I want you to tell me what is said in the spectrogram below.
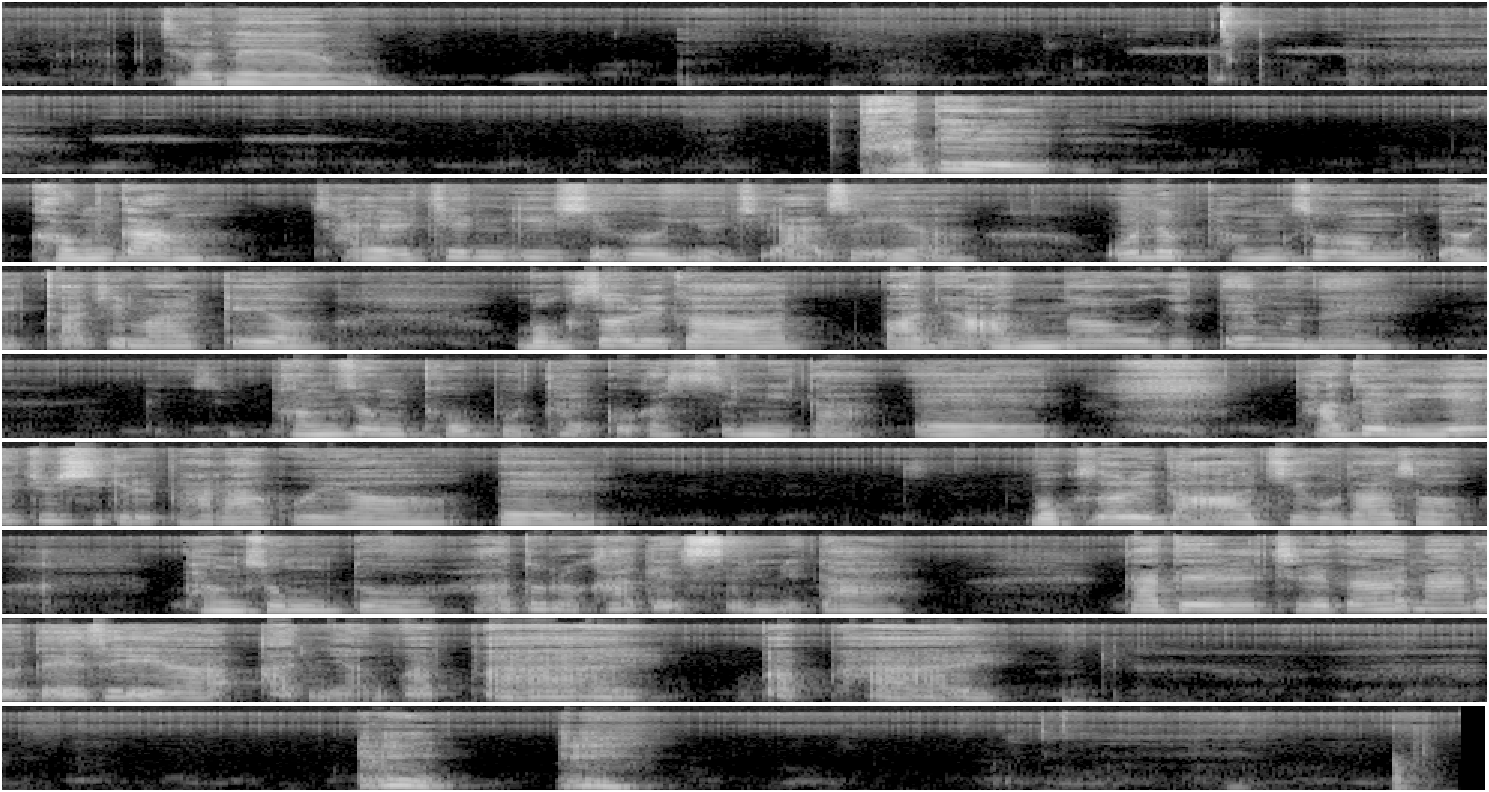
저는, 다들 건강 잘 챙기시고 유지하세요. 오늘 방송 여기까지만 할게요. 목소리가 많이 안 나오기 때문에 방송 더 못할 것 같습니다. 예. 다들 이해해 주시길 바라고요. 네. 목소리 나아지고 나서 방송도 하도록 하겠습니다. 다들 즐거운 하루 되세요. 안녕, 빠빠이. 빠빠이.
